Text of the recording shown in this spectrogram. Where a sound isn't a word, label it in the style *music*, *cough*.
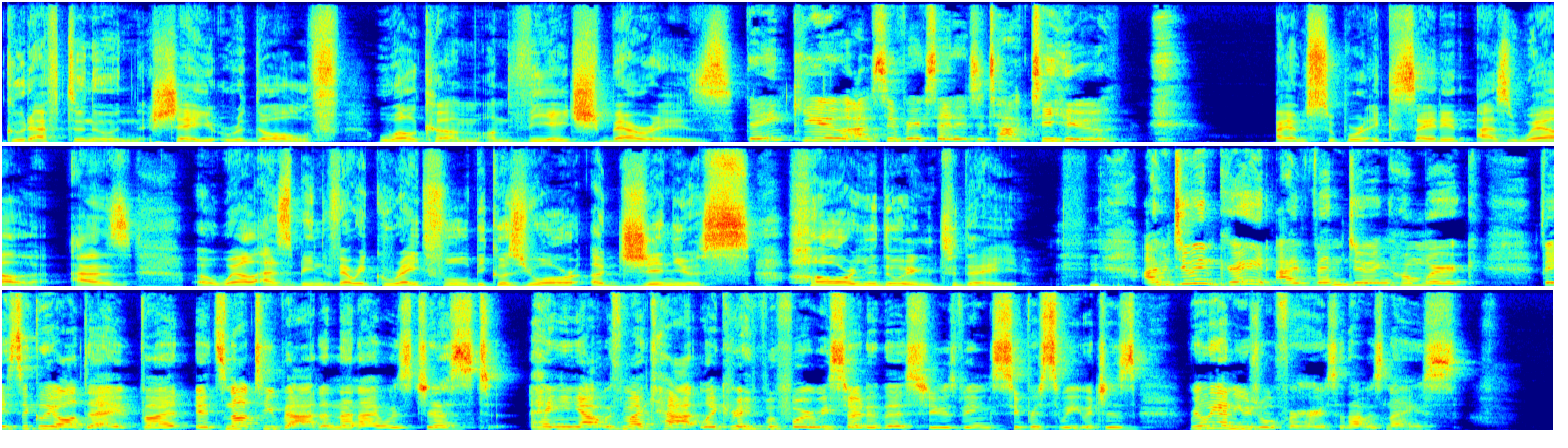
Good afternoon, Shay Rudolph. Welcome on VH Berries. Thank you. I'm super excited to talk to you. I am super excited as well as uh, well as been very grateful because you are a genius. How are you doing today? *laughs* I'm doing great. I've been doing homework basically all day, but it's not too bad. And then I was just hanging out with my cat like *laughs* right before we started this. She was being super sweet, which is really unusual for her, so that was nice.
